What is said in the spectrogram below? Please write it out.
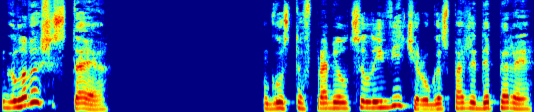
Глава шестая. Густав провел целый вечер у госпожи де Пере.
